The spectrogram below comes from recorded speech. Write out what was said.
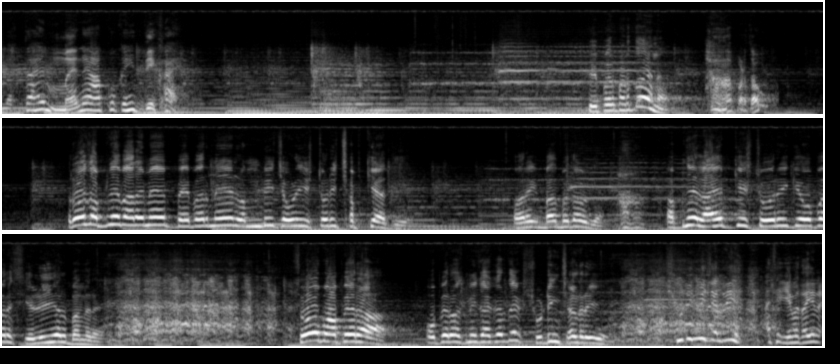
लगता है मैंने आपको कहीं देखा है। पेपर पढ़ता है ना? हाँ हाँ पढ़ता हूँ। रोज अपने बारे में पेपर में लंबी चौड़ी स्टोरी छप के आती है। और एक बात बताओ क्या? हाँ अपने लाइफ की स्टोरी के ऊपर सीरियल बन रहे हैं। सोप ओपेरा ओपेरा में जाकर देख शूटिंग चल रही है। शूटिंग भी चल रही है? अच्छा ये बताइए ना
